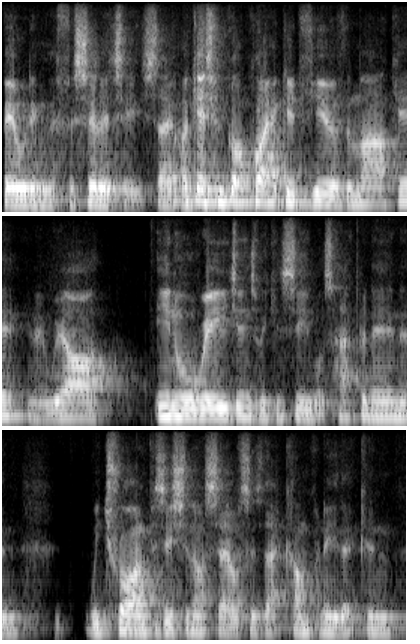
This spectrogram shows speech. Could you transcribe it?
building the facility. So I guess we've got quite a good view of the market. You know, we are in all regions. We can see what's happening, and we try and position ourselves as that company that can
